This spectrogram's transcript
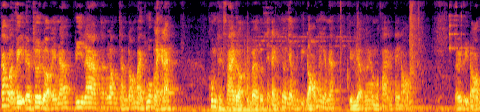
Các loại vị đều chơi được anh em nhá. Villa, thăng long chắn đóm, bài thuốc, lẻ này không thể sai được, thì bây giờ tôi sẽ đánh cho anh em cái vị đóm anh em nhé kỷ niệm cho anh em một vài cái tay đóm. Đây, vị đóm.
